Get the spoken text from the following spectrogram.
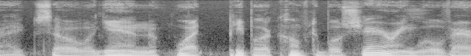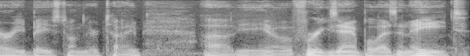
right? So again, what people are comfortable sharing will vary based on their type. Uh, you know, for example, as an eight,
